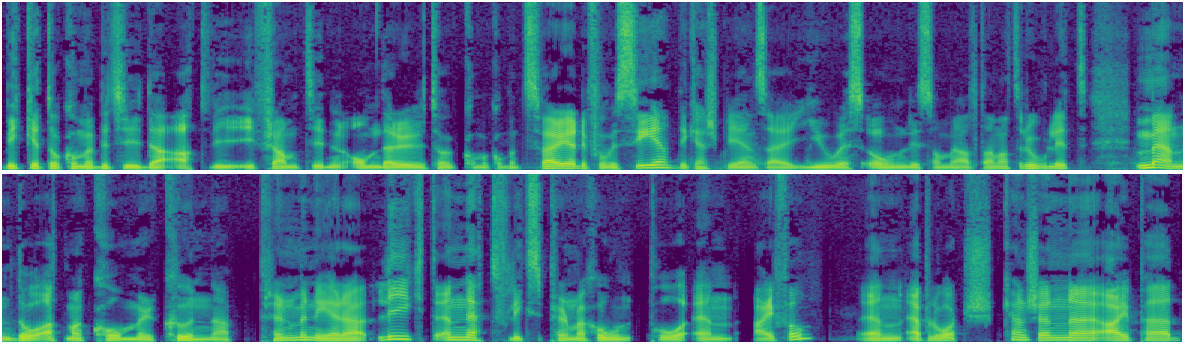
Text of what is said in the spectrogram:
Vilket då kommer betyda att vi i framtiden, om det överhuvudtaget kommer komma till Sverige, det får vi se. Det kanske blir en så här US only som med allt annat roligt. Men då att man kommer kunna prenumerera likt en Netflix-prenumeration på en iPhone, en Apple Watch, kanske en eh, iPad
